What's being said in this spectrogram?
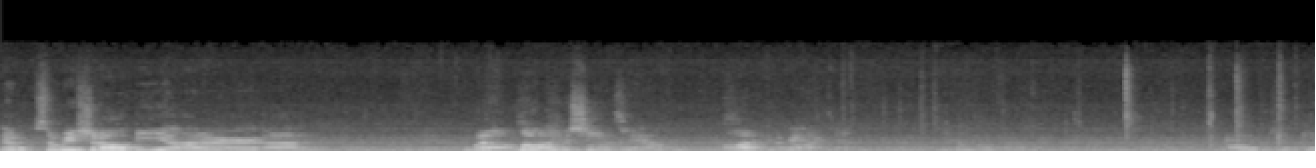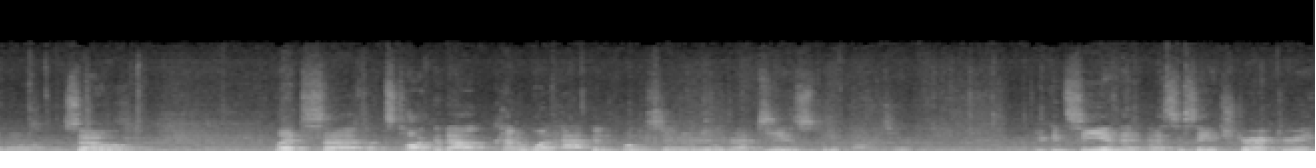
Nope, so we should all be on our um, Well, local machines now. A lot of people Okay. like that. I'll check it out. So let's, uh, let's talk about kind of what happened when we generated our keys. You can see in the SSH directory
